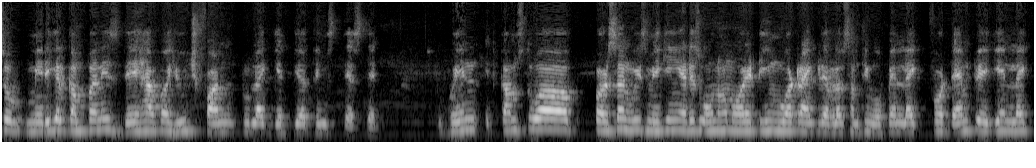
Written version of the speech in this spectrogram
so medical companies they have a huge fund to like get their things tested. When it comes to a person who is making at his own home or a team who are trying to develop something open like for them to again like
